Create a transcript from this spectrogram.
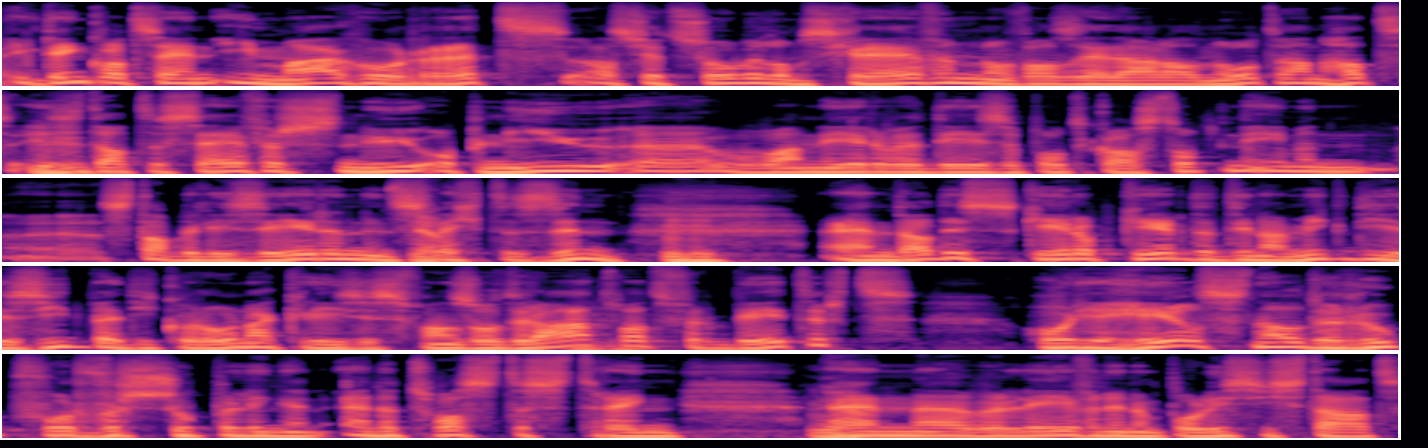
ik denk wat zijn imago redt, als je het zo wil omschrijven, of als hij daar al nood aan had, is mhm. dat de cijfers nu opnieuw, uh, wanneer we deze podcast opnemen, uh, stabiliseren in slechte zin. Mhm. En dat is keer op keer de dynamiek die je ziet bij die coronacrisis. Van zodra het mhm. wat verbetert, hoor je heel snel de roep voor versoepelingen. En het was te streng. En uh, we leven in een politiestaat.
